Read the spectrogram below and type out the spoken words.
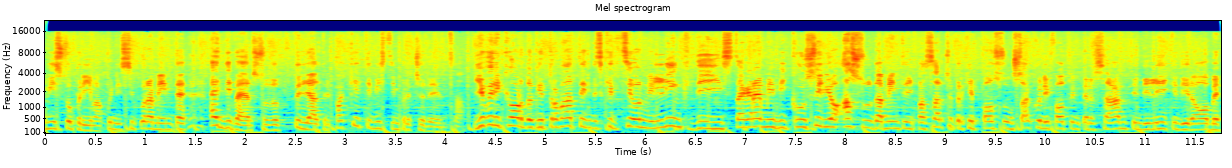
visto prima, quindi sicuramente è diverso da tutti gli altri pacchetti visti in precedenza. Io vi ricordo che trovate in descrizione il link di Instagram e vi consiglio assolutamente di passarci perché posto un sacco di foto interessanti, di leak, di robe,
